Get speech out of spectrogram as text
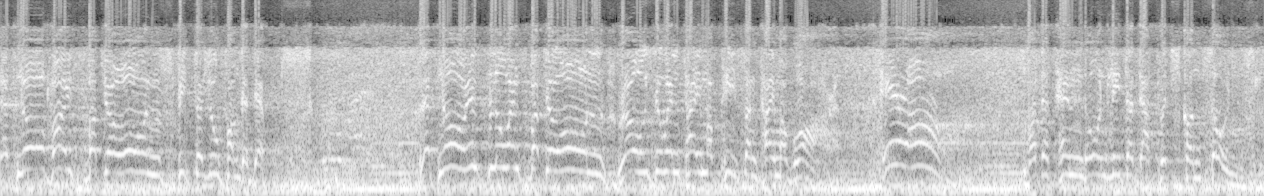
Let no voice but your own speak to you from the depths. Let no influence but your own rouse you in time of peace and time of war. Hear all, but attend only to that which concerns you.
